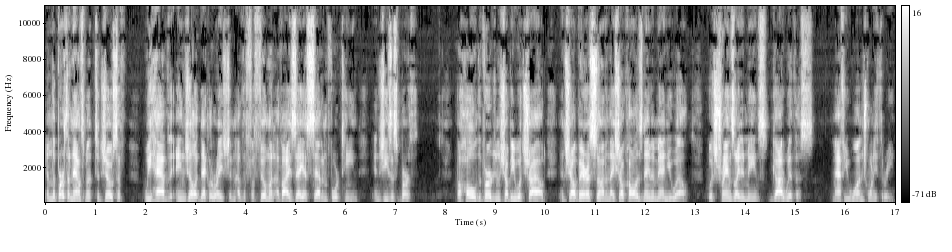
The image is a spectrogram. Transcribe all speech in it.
In the birth announcement to Joseph, we have the angelic declaration of the fulfillment of Isaiah 7:14 in Jesus' birth. Behold, the virgin shall be with child, and shall bear a son, and they shall call his name Emmanuel, which translated means God with us. Matthew 1:23.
